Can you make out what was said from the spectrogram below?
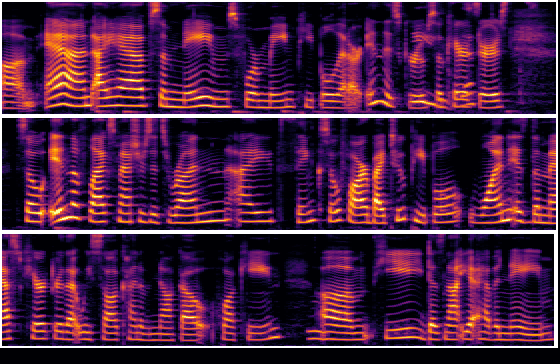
Um, and I have some names for main people that are in this group, so characters yes. So in the Flag Smashers, it's run, I think, so far by two people. One is the masked character that we saw kind of knock out Joaquin. Um, he does not yet have a name,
